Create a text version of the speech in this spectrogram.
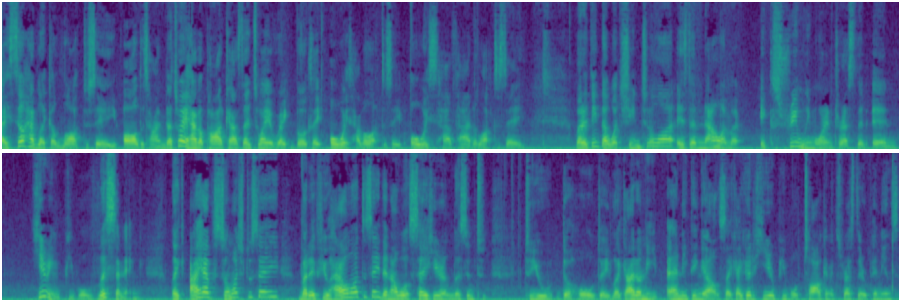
I still have like a lot to say all the time. That's why I have a podcast. That's why I write books. I always have a lot to say. Always have had a lot to say. But I think that what changed a lot is that now I'm uh, extremely more interested in hearing people, listening. Like I have so much to say, But if you have a lot to say, then I will sit here and listen to to you the whole day. Like I don't need anything else. Like I could hear people talk and express their opinions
